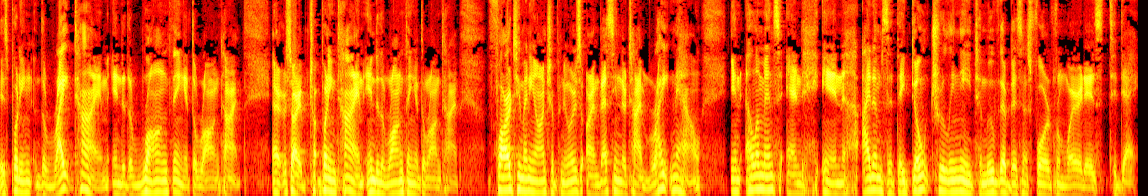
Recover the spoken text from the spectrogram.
is putting the right time into the wrong thing at the wrong time. Uh, sorry, putting time into the wrong thing at the wrong time. Far too many entrepreneurs are investing their time right now in elements and in items that they don't truly need to move their business forward from where it is today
